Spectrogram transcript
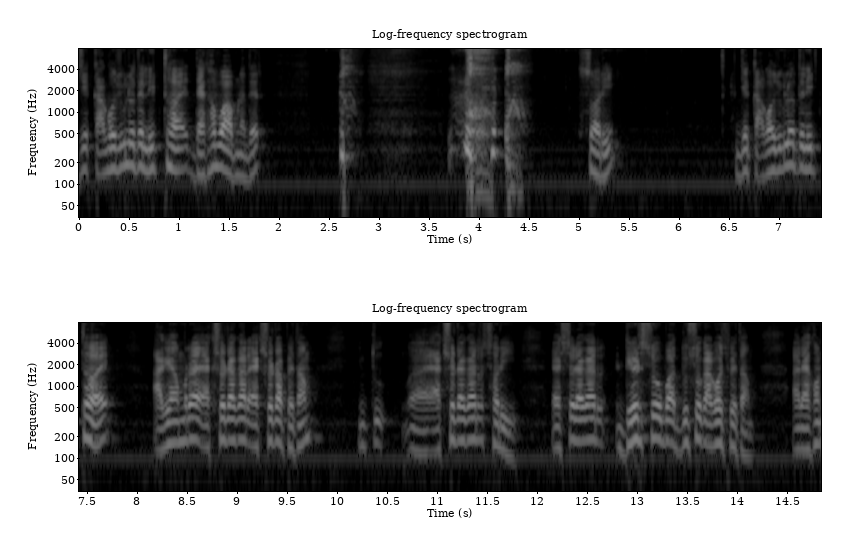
যে কাগজগুলোতে লিখতে হয়, দেখাবো আপনাদের। সরি যে কাগজগুলোতে লিখতে হয়, আগে আমরা একশো টাকার একশোটা পেতাম, কিন্তু একশো টাকার সরি একশো টাকার দেড়শো বা দুশো কাগজ পেতাম, আর এখন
